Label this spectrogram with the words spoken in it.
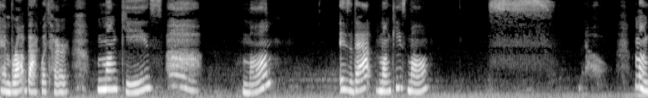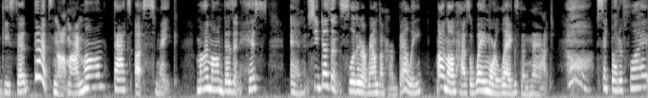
and brought back with her monkeys. Mom? Is that Monkey's mom? No. Monkey said, that's not my mom. That's a snake. My mom doesn't hiss and she doesn't slither around on her belly. My mom has way more legs than that. said Butterfly,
